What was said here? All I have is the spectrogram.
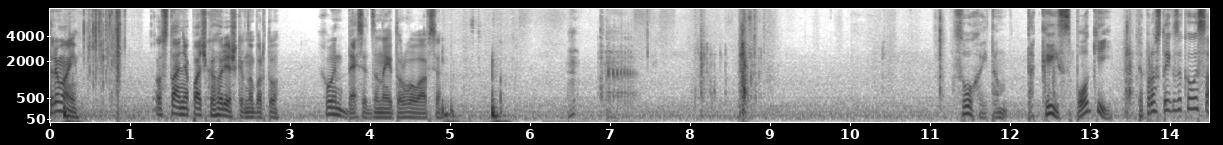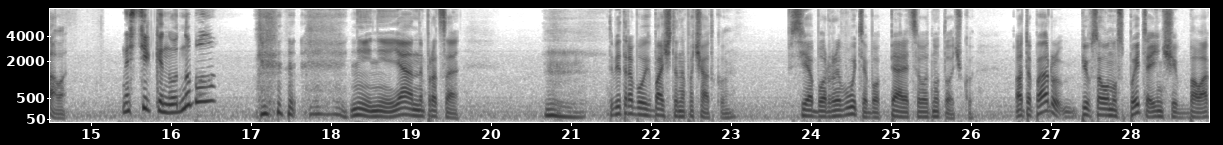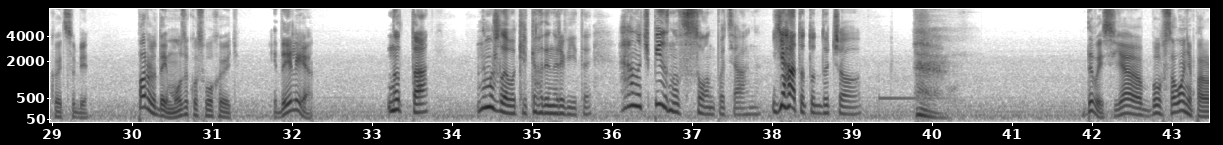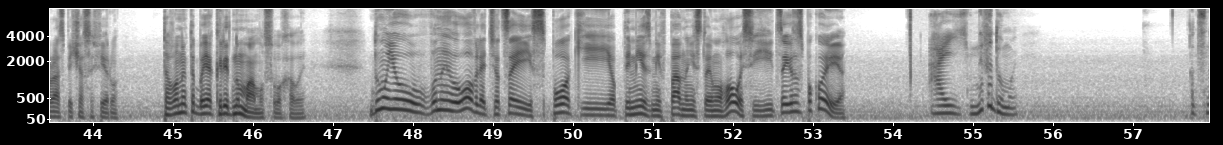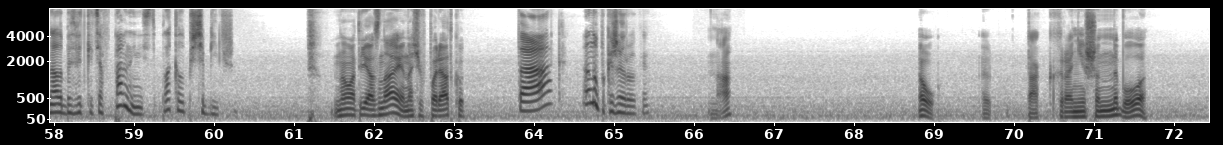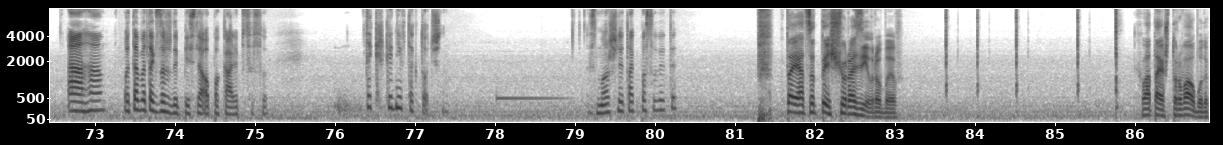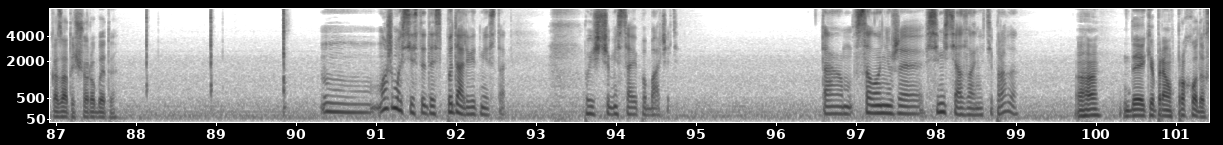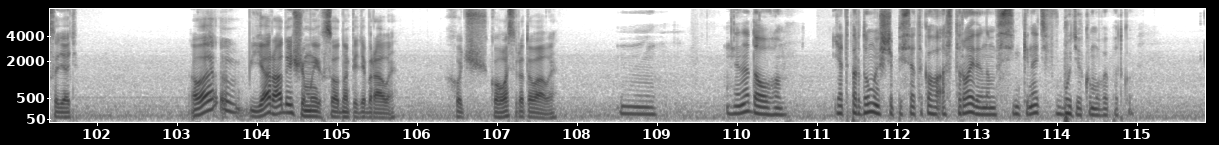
Тримай. Остання пачка горішків на борту. Хвилин 10 за неї торгувався. Слухай, там такий спокій. Ти просто їх заколисала. Настільки нудно було? Ні, ні, я не про це. М, Тобі треба було їх бачити на початку. Всі або ревуть, або пяляться в одну точку. А тепер півсалону спить, а інші балакають собі. Пару людей музику слухають. Ідилія. Ну та. Неможливо кілька годин ревіти. Рано чи пізно в сон потягне. Я то тут до чого. Дивись, я був в салоні пару раз під час ефіру, та вони тебе як рідну маму слухали. Думаю, вони ловлять оцей спокій, оптимізм і впевненість в твоєму голосі, і це їх заспокоює. Ай, не видумуй. От знали би, звідки ця впевненість, плакали б ще більше. Ну, от я знаю, наче в порядку. Так. А ну покажи руки. На. Оу. Е, Так раніше не було. Ага, у тебе так завжди після апокаліпсису. Декілька днів так точно. Зможеш літак посадити? Та я це тисячу разів робив. Хватай штурвал, буду казати, що робити. м можемо сісти десь подалі від міста. Боюсь, що місцеві побачать. Там в салоні вже всі місця зайняті, правда? Ага, деякі прямо в проходах сидять. Але е, я радий, що ми їх все одно підібрали. Хоч когось врятували. м ненадовго. Я тепер думаю, що після такого астероїда нам всім кінець в будь-якому випадку.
